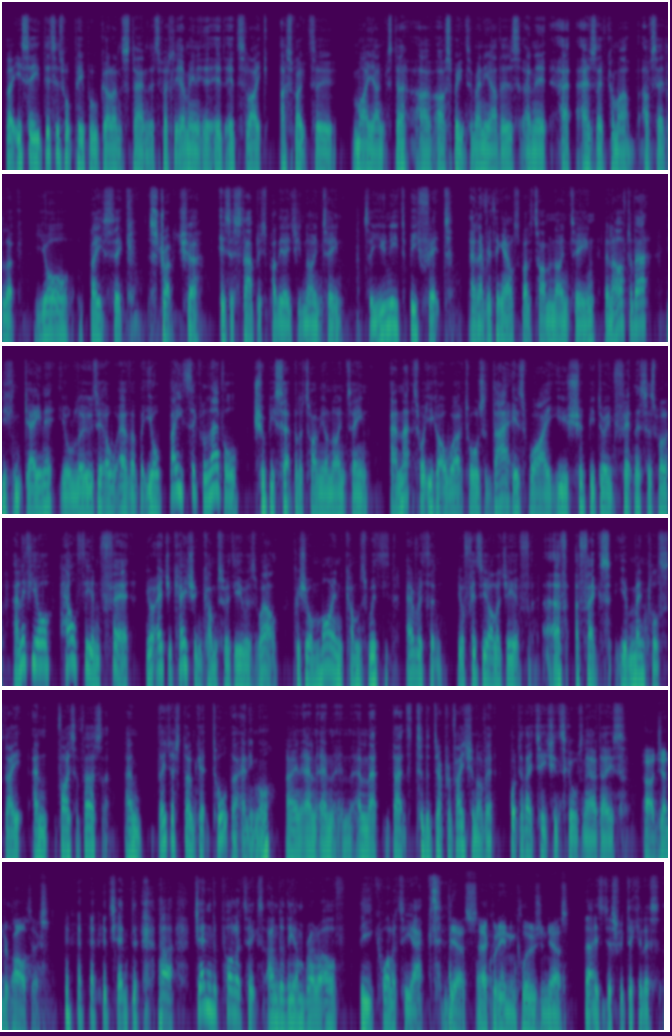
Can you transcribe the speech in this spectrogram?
But you see, this is what people got to understand. Especially, I mean, it, it, it's like I spoke to my youngster. I've, I've spoken to many others, and it, as they've come up, I've said, look, your basic structure is established by the age of 19. So you need to be fit and everything else by the time of 19. Then after that, you can gain it, you'll lose it, or whatever. But your basic level should be set by the time you're 19. And that's what you got to work towards. That is why you should be doing fitness as well. And if you're healthy and fit, your education comes with you as well, because your mind comes with everything. Your physiology aff- aff- affects your mental state and vice versa. And they just don't get taught that anymore. And, and, and, and, and that, that's to the deprivation of it. What do they teach in schools nowadays? Uh, gender politics. gender, uh, gender politics under the umbrella of the Equality Act. Yes, equity and inclusion. Yes. That is just ridiculous.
